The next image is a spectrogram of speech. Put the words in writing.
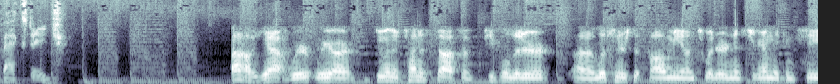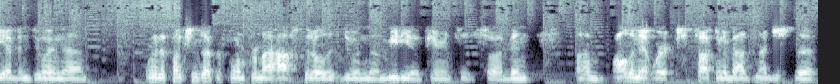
backstage. Oh yeah, we're we are doing a ton of stuff. Of people that are uh, listeners that follow me on Twitter and Instagram, they can see I've been doing. Uh, one of the functions I perform for my hospital is doing the media appearances. So I've been on all the networks talking about not just the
